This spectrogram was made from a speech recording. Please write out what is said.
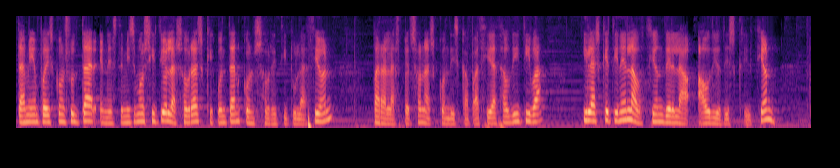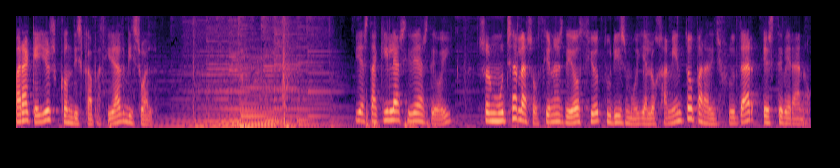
También podéis consultar en este mismo sitio las obras que cuentan con sobretitulación para las personas con discapacidad auditiva y las que tienen la opción de la audiodescripción para aquellos con discapacidad visual. Y hasta aquí las ideas de hoy. Son muchas las opciones de ocio, turismo y alojamiento para disfrutar este verano.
